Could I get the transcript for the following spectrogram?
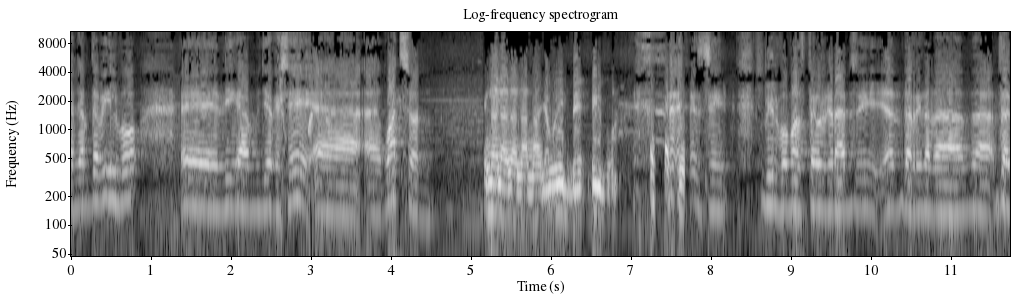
en lloc de Bilbo, eh, digue'm, jo que sé, eh, eh, Watson. No, no, no, no, no, ja ho he dit bé, Bilbo. sí, Bilbo amb els peus grans i darrere de, de, de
